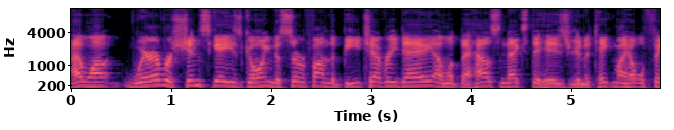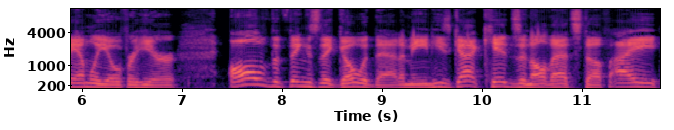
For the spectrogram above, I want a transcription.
I want wherever Shinsuke is going to surf on the beach every day, I want the house next to his. You're going to take my whole family over here. All the things that go with that. I mean, he's got kids and all that stuff. I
